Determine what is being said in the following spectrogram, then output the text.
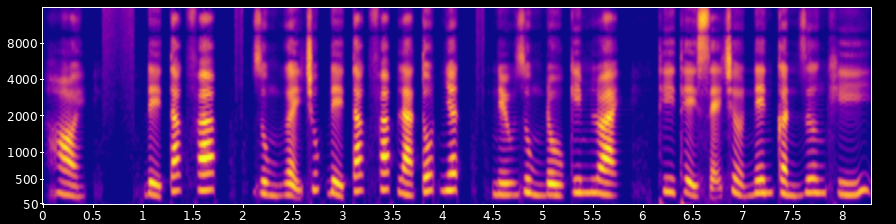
hỏi. Để tác pháp, dùng gậy trúc để tác pháp là tốt nhất. Nếu dùng đồ kim loại, thi thể sẽ trở nên cần dương khí,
